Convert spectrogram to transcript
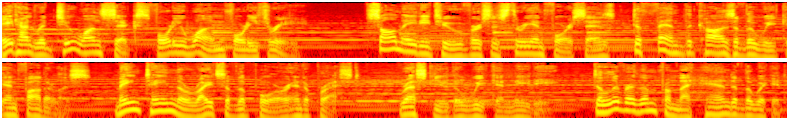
800 216 4143. Psalm 82, verses 3 and 4 says, Defend the cause of the weak and fatherless. Maintain the rights of the poor and oppressed. Rescue the weak and needy. Deliver them from the hand of the wicked.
